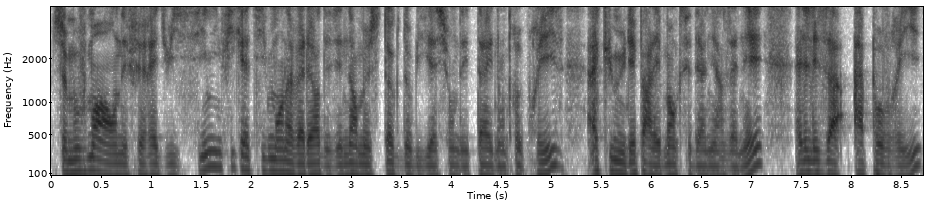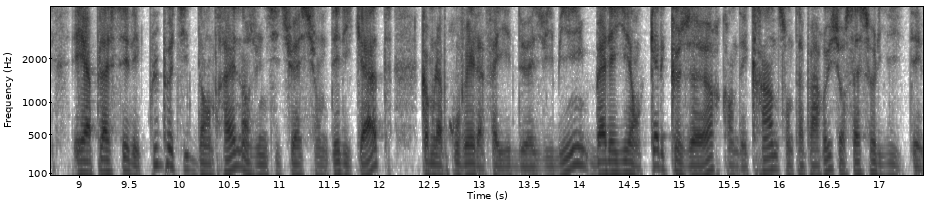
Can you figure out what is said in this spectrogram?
Ce mouvement a en effet réduit significativement la valeur des énormes stocks d'obligations d'État et d'entreprises accumulés par les banques ces dernières années. Elle les a appauvris et a placé les plus petites d'entre elles dans une situation délicate, comme l'a prouvé la faillite de SVB, balayée en quelques heures quand des craintes sont apparues sur sa solidité.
